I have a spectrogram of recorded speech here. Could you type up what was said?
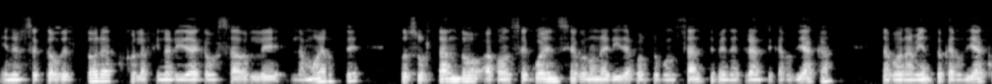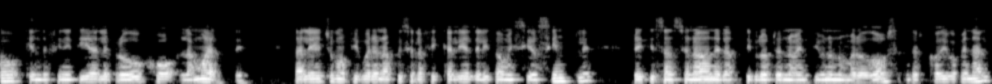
en el sector del tórax con la finalidad de causarle la muerte, resultando a consecuencia con una herida cortopunzante penetrante cardíaca, taponamiento cardíaco, que en definitiva le produjo la muerte. Tal hecho configura en juicio de la Fiscalía el delito de homicidio simple, previsto y sancionado en el artículo 391, número 2 del Código Penal,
